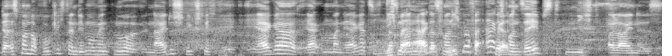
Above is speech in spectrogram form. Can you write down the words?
da ist man doch wirklich dann in dem Moment nur neidisch, Schrägstrich Ärger, man ärgert sich, nicht mal man, ärgert, dass man, nicht mal verärgert. dass man selbst nicht alleine ist.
